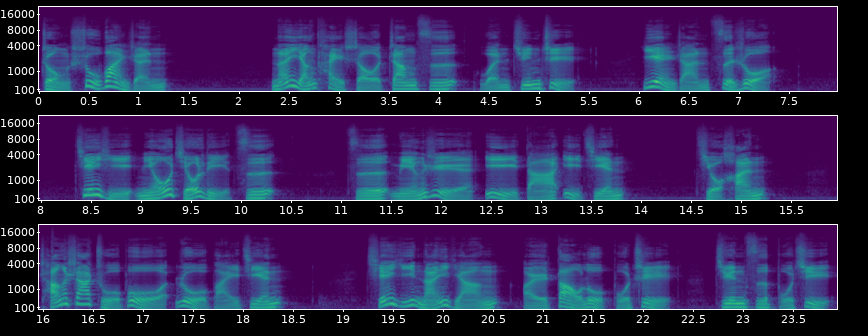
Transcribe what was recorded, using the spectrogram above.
众数万人。南阳太守张咨闻君至，晏然自若。兼以牛酒礼资，兹明日一答一间。酒酣，长沙主簿入白间，前移南阳，而道路不至，君资不惧，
